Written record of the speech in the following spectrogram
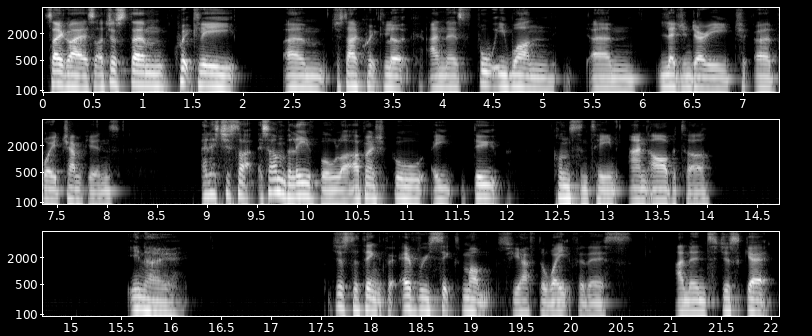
So guys, I just um quickly um just had a quick look and there's 41 um legendary ch- uh, void champions and it's just like it's unbelievable like I've managed to pull a dupe Constantine and Arbiter you know just to think that every 6 months you have to wait for this and then to just get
